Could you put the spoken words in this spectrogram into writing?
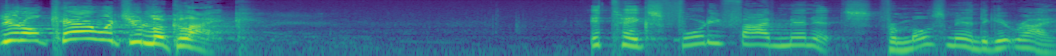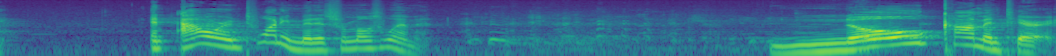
You don't care what you look like. It takes 45 minutes for most men to get right, an hour and 20 minutes for most women. No commentary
